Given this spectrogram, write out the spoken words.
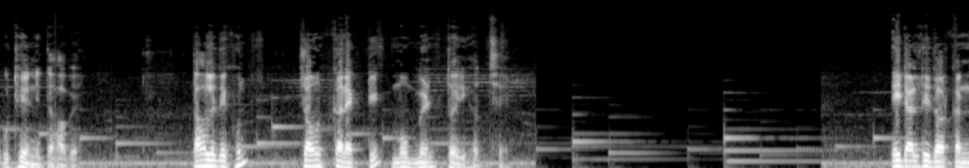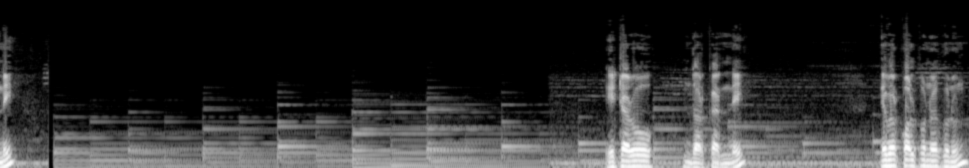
উঠিয়ে নিতে হবে। তাহলে দেখুন চমৎকার একটি মুভমেন্ট তৈরি হচ্ছে। এই ডালটি দরকার নেই। এটারও দরকার নেই। এবার কল্পনা করুন,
